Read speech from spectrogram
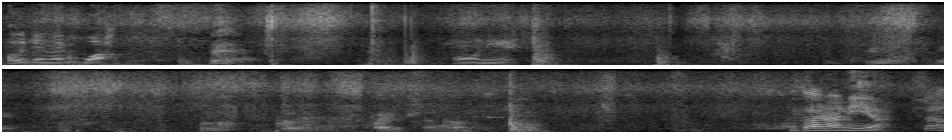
เปิดยังไงวะแต่อ๋อ นี่ไง เดี๋ยวเนี่ยคนละคนละไปสักหน่อยพี่กอนอนี่เหรอ ใช่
